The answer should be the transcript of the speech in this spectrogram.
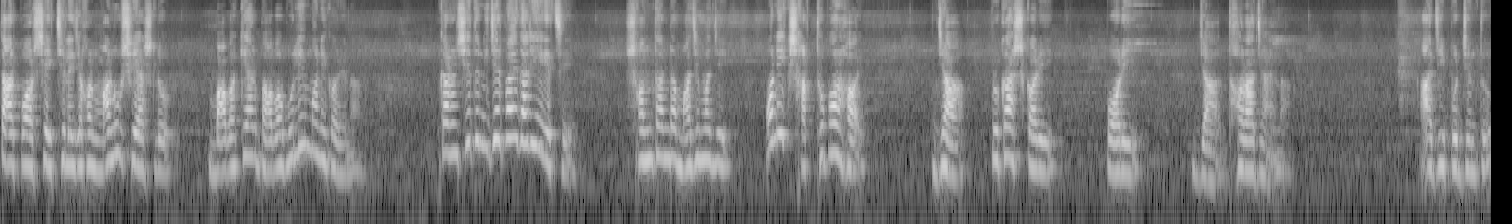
তারপর সেই ছেলে যখন মানুষ হয়ে আসলো, বাবাকে আর বাবা বলেই মনে করে না। কারণ সে তো নিজের পায়ে দাঁড়িয়ে গেছে। সন্তানরা মাঝে মাঝে অনেক স্বার্থপর হয়। যা প্রকাশ করে, পরে যা ধরা যায় না। আজ এই পর্যন্ত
